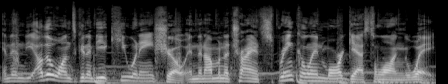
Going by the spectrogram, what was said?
And then the other one's going to be a Q&A show, and then I'm going to try and sprinkle in more guests along the way.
